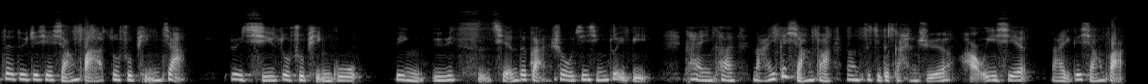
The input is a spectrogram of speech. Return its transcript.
再对这些想法做出评价，对其做出评估。并与此前的感受进行对比，看一看哪一个想法让自己的感觉好一些，哪一个想法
